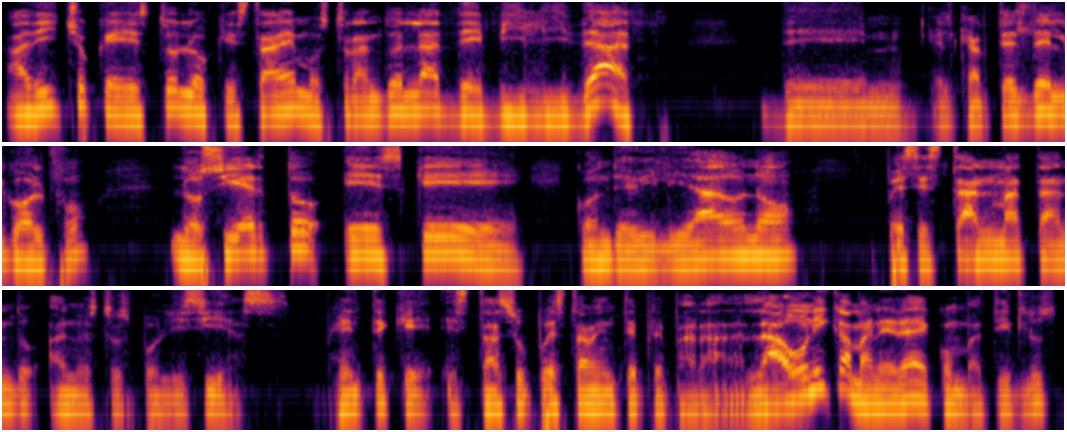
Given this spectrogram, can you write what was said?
ha dicho que esto lo que está demostrando es la debilidad del el cartel del Golfo, lo cierto es que con debilidad o no, pues están matando a nuestros policías, gente que está supuestamente preparada. La única manera de combatirlos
